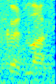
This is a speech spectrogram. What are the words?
Good luck.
